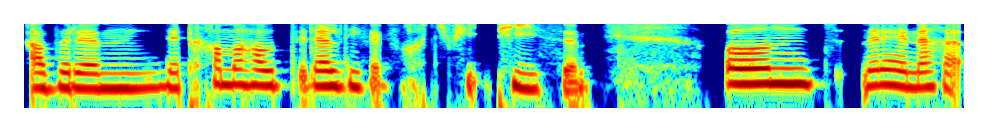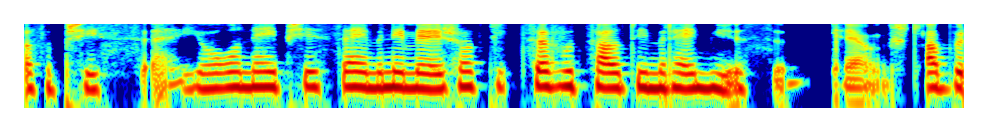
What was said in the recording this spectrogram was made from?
aber ähm, dort kann man halt relativ einfach schiessen. Und wir haben nachher, also beschissen, ja, nein, beschissen haben wir nicht, wir haben schon so viel gezahlt, wie wir haben müssen, keine Angst. Aber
